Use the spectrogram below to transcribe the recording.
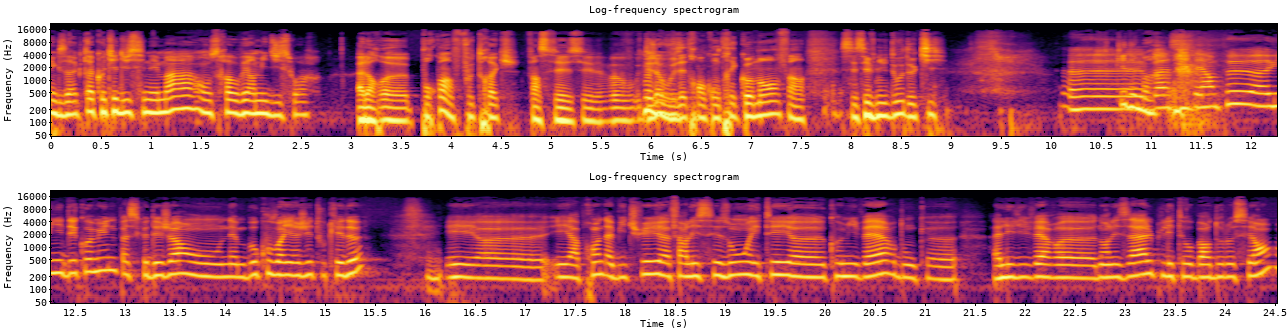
Exact, à côté du cinéma, on sera ouvert midi soir. Alors euh, pourquoi un food truck? Enfin, c'est, déjà vous vous êtes rencontrés comment? Enfin, c'est, c'est venu d'où, de qui? Euh, Qui démarre bah, C'est un peu euh, une idée commune parce que déjà, on aime beaucoup voyager toutes les deux. Et, euh, et est habitué à faire les saisons été euh, comme hiver. Donc, euh, aller l'hiver dans les Alpes, l'été au bord de l'océan.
